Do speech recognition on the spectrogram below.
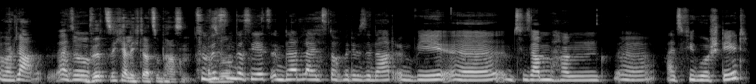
aber klar, also. Wird sicherlich dazu passen. Zu also, wissen, dass sie jetzt in Bloodlines noch mit dem Senat irgendwie äh, im Zusammenhang äh, als Figur steht.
